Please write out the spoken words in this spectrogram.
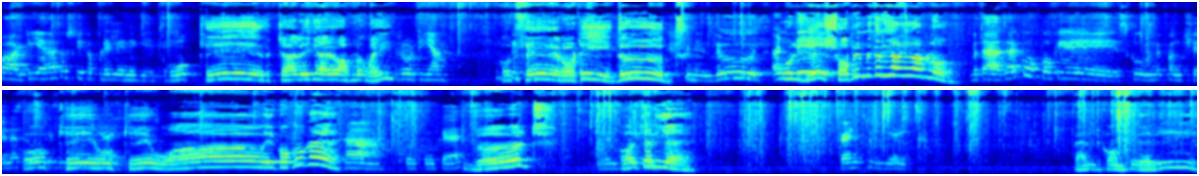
पार्टी है ना तो उसके कपड़े लेने गए थे। ओके तो क्या लेके आए हो आप लोग भाई? रोटियाँ। ओके रोटी दूध। दूध और अंडे। ये शॉपिंग भी करके आ गए हो आप लोग? बताया था कोको के स्कूल में फ़ंक्शन है तो ओके। ओके वाह ये कोको का है? हाँ कोको का है। गुड और क्या लिया है? पेंट लिया एक। पैंट कौन सी ले ली?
